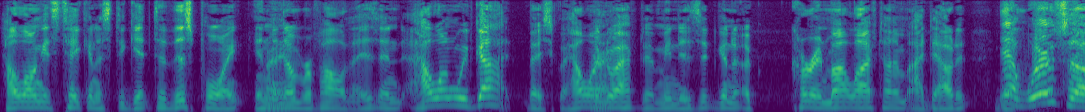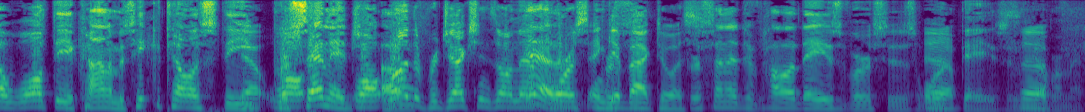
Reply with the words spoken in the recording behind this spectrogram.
How long it's taken us to get to this point in the number of holidays, and how long we've got, basically. How long do I have to? I mean, is it going to occur in my lifetime? I doubt it. yeah, where's uh, Walt the economist? He could tell us the Yeah, percentage. Walt, of, run the projections on that yeah, for us and per- get back to us. Percentage of holidays versus Yeah. work days in So- government.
